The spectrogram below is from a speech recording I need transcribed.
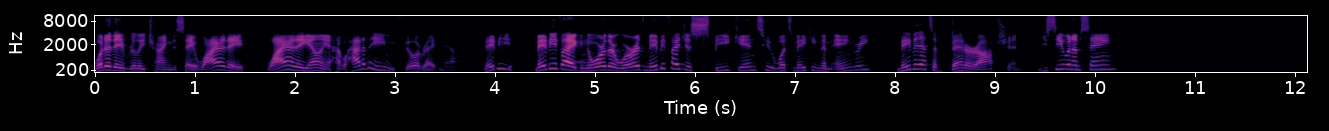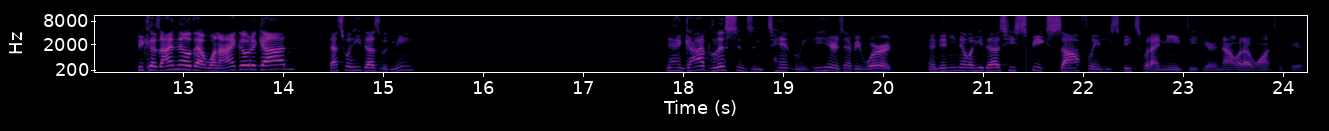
what are they really trying to say? Why are they, why are they yelling? How, how do they even feel right now? Maybe, maybe if I ignore their words, maybe if I just speak into what's making them angry, maybe that's a better option. You see what I'm saying? Because I know that when I go to God, that's what He does with me. Man, God listens intently, He hears every word. And then you know what He does? He speaks softly and He speaks what I need to hear, not what I want to hear.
